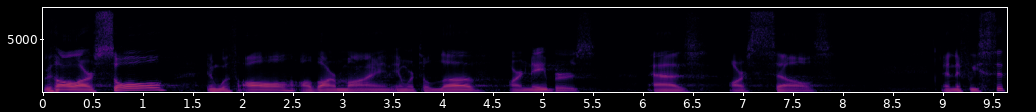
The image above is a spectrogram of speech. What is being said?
with all our soul, and with all of our mind, and we're to love our neighbors as ourselves. And if we sit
